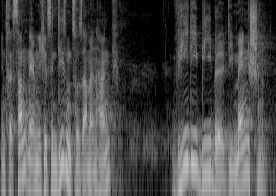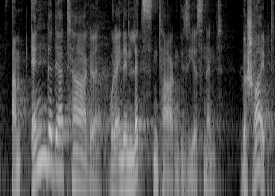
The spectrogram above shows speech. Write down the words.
Interessant nämlich ist in diesem Zusammenhang, wie die Bibel die Menschen am Ende der Tage oder in den letzten Tagen, wie sie es nennt, beschreibt.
